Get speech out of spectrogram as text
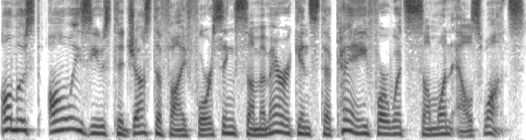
almost always used to justify forcing some Americans to pay for what someone else wants.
